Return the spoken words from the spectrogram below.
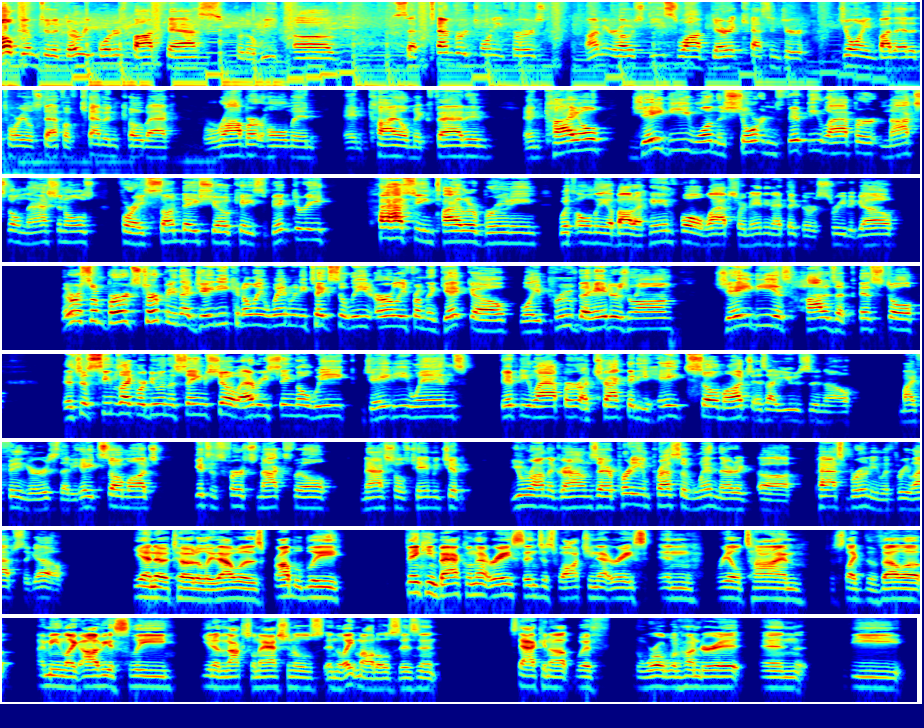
Welcome to the Dirt Reporters podcast for the week of September 21st. I'm your host, D Swab Derek Kessinger, joined by the editorial staff of Kevin Kovac, Robert Holman, and Kyle McFadden. And Kyle, JD won the shortened 50 lapper Knoxville Nationals for a Sunday showcase victory, passing Tyler Bruening with only about a handful of laps remaining. I think there was three to go. There were some birds chirping that JD can only win when he takes the lead early from the get go. Well, he proved the haters wrong. JD is hot as a pistol. It just seems like we're doing the same show every single week. JD wins, 50 lapper, a track that he hates so much, as I use, you know, my fingers, that he hates so much. Gets his first Knoxville Nationals championship. You were on the grounds there. Pretty impressive win there to uh, pass Bruening with three laps to go. Yeah, no, totally. That was probably thinking back on that race and just watching that race in real time, just like develop. I mean, like obviously, you know, the Knoxville Nationals and the late models isn't stacking up with the World 100 and the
